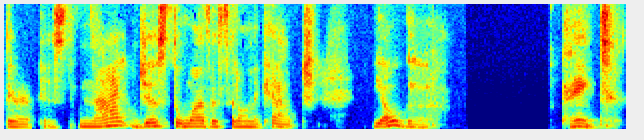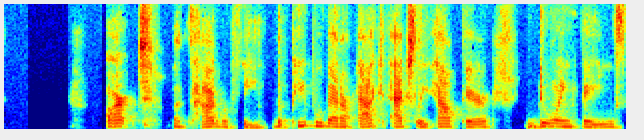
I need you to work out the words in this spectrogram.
therapists, not just the ones that sit on the couch. Yoga, paint, art, photography, the people that are ac- actually out there doing things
